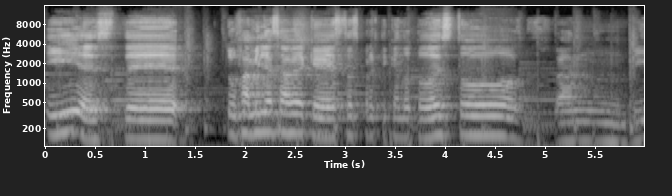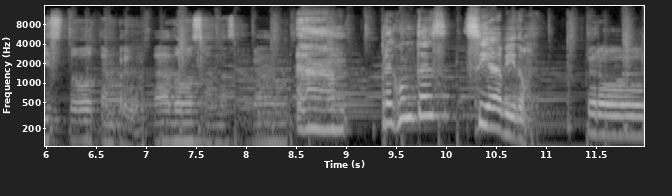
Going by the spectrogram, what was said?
Y este. ¿Tu familia sabe que estás practicando todo esto? ¿Han visto? ¿Te han preguntado? ¿Se han acercado? Preguntas sí ha habido, pero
